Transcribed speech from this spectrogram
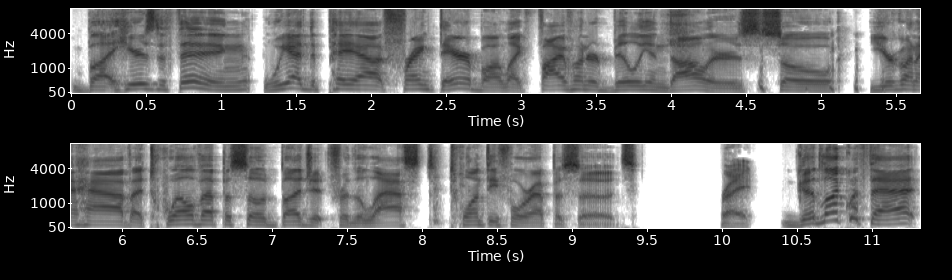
But here's the thing: we had to pay out Frank Darabont like 500 billion dollars, so you're going to have a 12 episode budget for the last 24 episodes Right. good luck with that.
